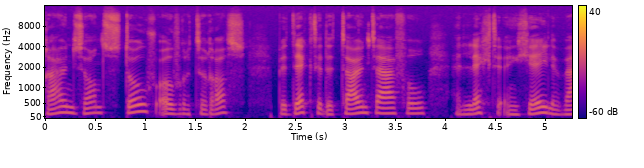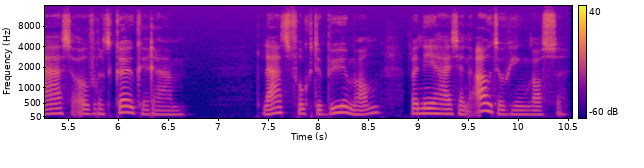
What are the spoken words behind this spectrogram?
Bruin zand stoof over het terras, bedekte de tuintafel en legde een gele waas over het keukenraam. Laatst vroeg de buurman wanneer hij zijn auto ging wassen.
